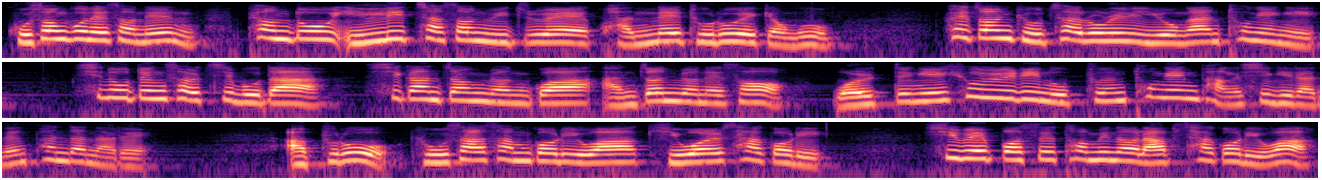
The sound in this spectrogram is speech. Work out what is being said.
고성군에서는 편도 1, 2차선 위주의 관내 도로의 경우 회전 교차로를 이용한 통행이 신호등 설치보다 시간적 면과 안전 면에서 월등히 효율이 높은 통행 방식이라는 판단 아래 앞으로 교사 삼거리와 기월 사거리, 시외버스 터미널 앞 사거리와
